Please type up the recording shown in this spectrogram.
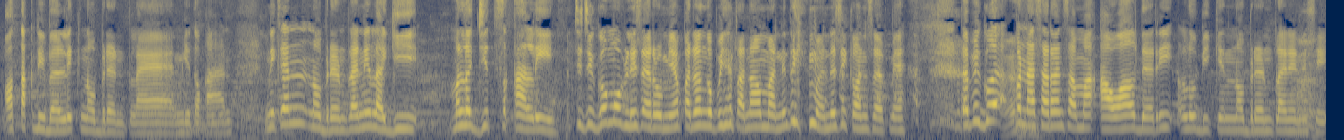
otak dibalik no brand plan gitu kan. Ini kan no brand plan ini lagi melejit sekali. Cici gue mau beli serumnya padahal nggak punya tanaman. Itu gimana sih konsepnya? Tapi gue penasaran sama awal dari lu bikin no brand plan ini sih.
